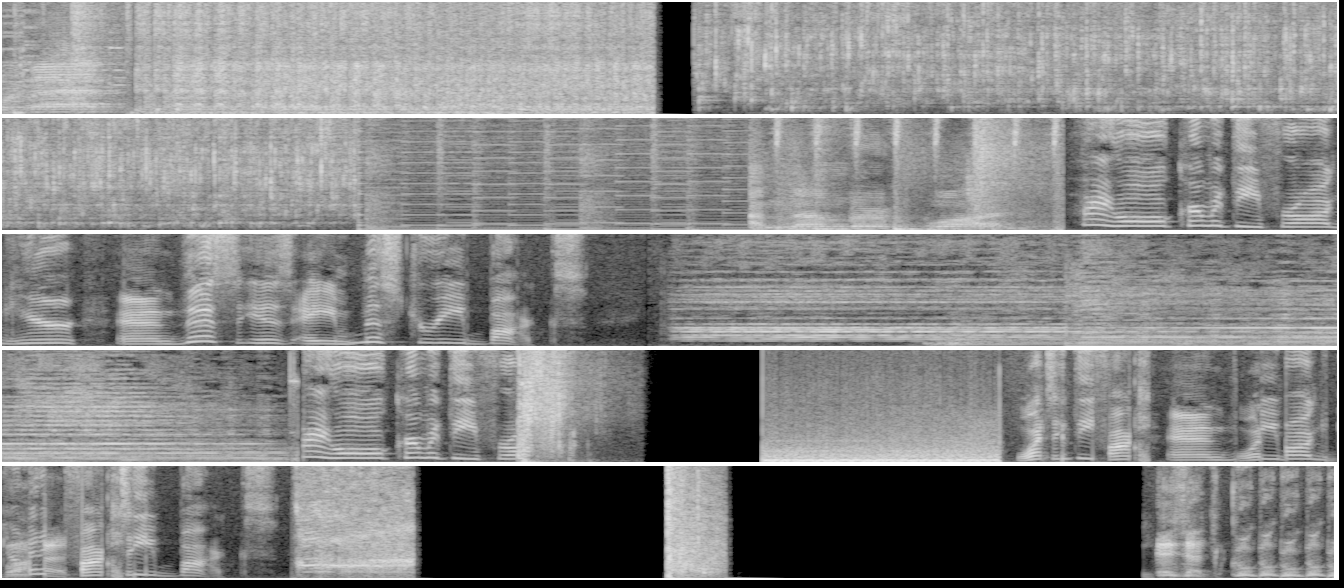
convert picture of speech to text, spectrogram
Hi ho, Kermit the Frog here, and this is a mystery box. Hi ho, Kermit the Frog. What's the fox and what the frog got in a foxy box? is it Google Google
